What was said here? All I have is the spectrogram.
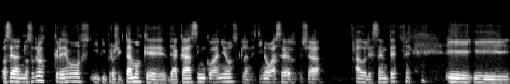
o sea, nosotros creemos y, proyectamos que de acá a cinco años Clandestino va a ser ya adolescente y,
